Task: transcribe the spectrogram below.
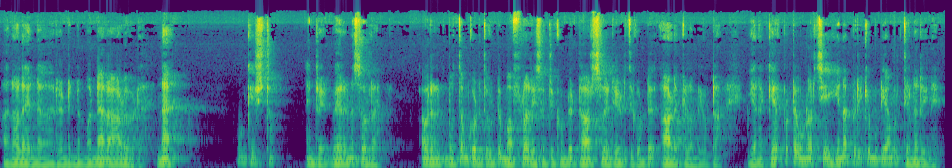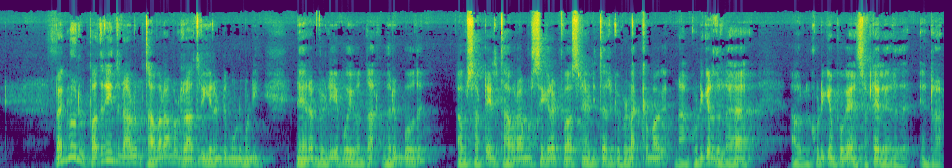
அதனால் என்ன ரெண்டு மணி நேரம் ஆட விடு. என்ன? உங்கள் இஷ்டம். என்றேன் வேறு என்ன சொல்ல? அவர் எனக்கு முத்தம் கொடுத்து விட்டு மஃப்ளரை சுற்றி கொண்டு டார்ச் லைட் எடுத்துக்கொண்டு ஆட கிளம்பி விட்டார். எனக்கு ஏற்பட்ட உணர்ச்சியை இனப்பிரிக்க முடியாமல் திணறினேன். பெங்களூரில் பதினைந்து நாளும் தவறாமல் ராத்திரி இரண்டு மூணு மணி நேரம் வெளியே போய் வந்தார். வரும்போது அவர் சட்டையில் தவறாமல் சிகரெட் வாசனை அடித்ததற்கு விளக்கமாக நான் குடிக்கிறதில்ல. அவர்கள் குடிக்கும் புகை என் சட்டையில் ஏறுது என்றார்.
